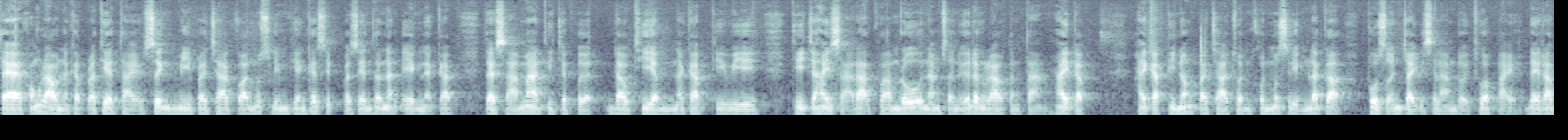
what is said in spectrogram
แต่ของเรานะครับประเทศไทยซึ่งมีประชากรมุสลิมเพียงแค่ 10%เท่านั้นเองนะครับแต่สามารถที่จะเปิดดาวเทียมนะครับทีวีที่จะให้สาระความรู้นำเสนอเรื่องราวต่างๆ ให้กับให้กับพี่น้องประชาชนคนมุสลิม และก็ผู้สนใจอิสลามโดยทั่วไป ได้รับ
